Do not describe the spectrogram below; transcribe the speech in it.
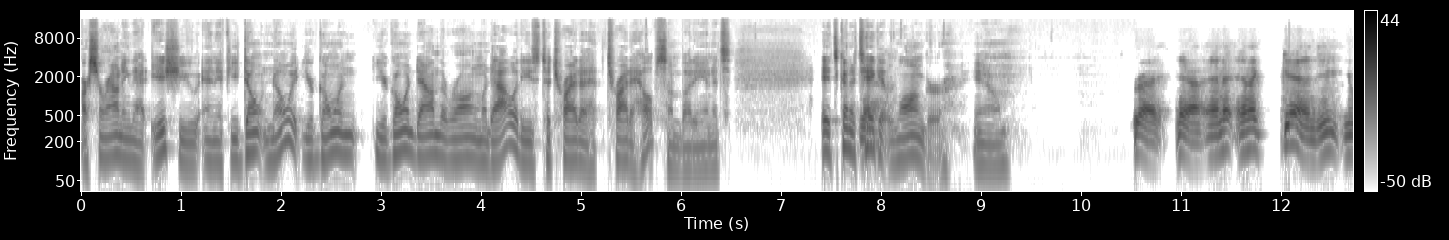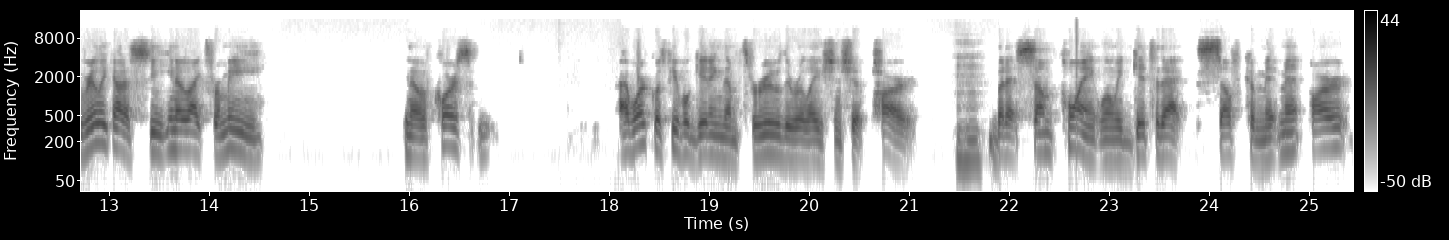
are surrounding that issue and if you don't know it you're going you're going down the wrong modalities to try to try to help somebody and it's it's going to take yeah. it longer you know right yeah and and again you you really got to see you know like for me you know of course i work with people getting them through the relationship part mm-hmm. but at some point when we get to that self-commitment part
